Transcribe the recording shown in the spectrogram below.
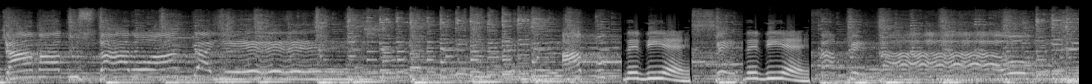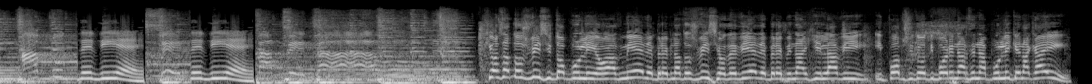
Κι άμα γουστάρω αγκαλιές Δε διέ. Δε διέ. Δε διέ. Δε διέ. Ποιο θα το σβήσει το πουλί, ο Αδμιέ δεν πρέπει να το σβήσει, ο ΔΕΔΙΕ δεν πρέπει να έχει λάβει υπόψη του ότι μπορεί να έρθει ένα πουλί και να καεί.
